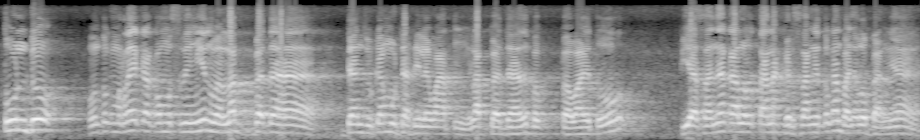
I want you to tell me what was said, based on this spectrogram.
tunduk untuk mereka kaum muslimin wa labbadaha dan juga mudah dilewati. Labbadaha bawah itu biasanya kalau tanah gersang itu kan banyak lubangnya.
